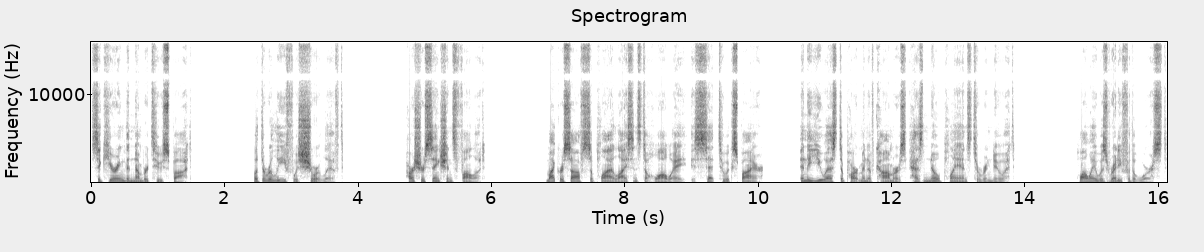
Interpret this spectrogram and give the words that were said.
securing the number two spot. But the relief was short-lived. Harsher sanctions followed. Microsoft's supply license to Huawei is set to expire, and the U.S. Department of Commerce has no plans to renew it. Huawei was ready for the worst.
